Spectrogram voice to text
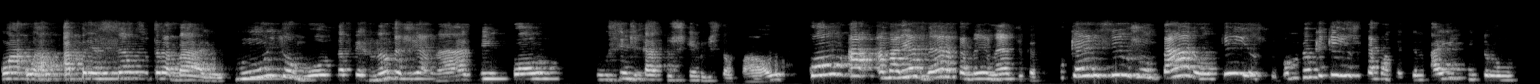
com a, a, a pressão e o trabalho muito honroso da Fernanda Gianazzi com o Sindicato dos Químicos de São Paulo, com a, a, Maria Vera também, médica, porque aí eles se juntaram, o que é isso? Vamos ver o que, é isso que está acontecendo. Aí entrou,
